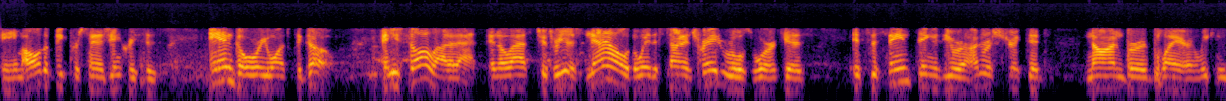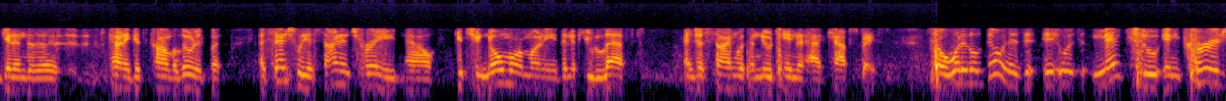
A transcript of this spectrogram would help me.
team, all the big percentage increases, and go where he wants to go. And you saw a lot of that in the last two, three years. Now, the way the sign and trade rules work is it's the same thing as you were an unrestricted non-bird player, and we can get into the it kind of gets convoluted, but essentially a sign and trade now gets you no more money than if you left and just signed with a new team that had cap space. So what it'll do is it, it was meant to encourage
